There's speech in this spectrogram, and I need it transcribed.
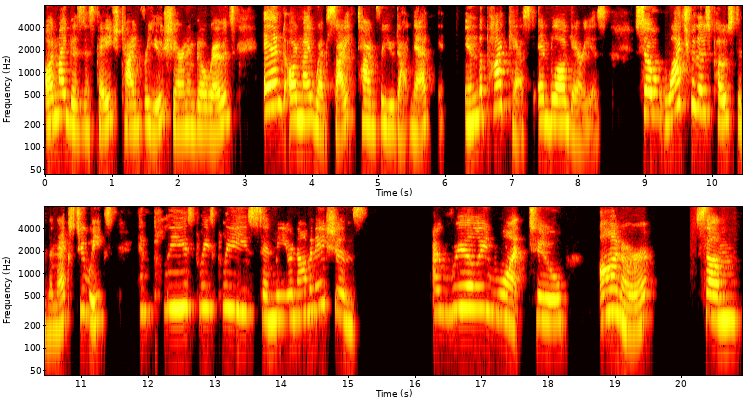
on my business page, Thyme for You, Sharon and Bill Rhodes, and on my website, thyme4you.net, in the podcast and blog areas. So watch for those posts in the next two weeks. And please, please, please send me your nominations. I really want to honor some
